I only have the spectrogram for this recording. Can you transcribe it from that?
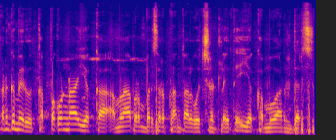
కనుక మీరు తప్పకుండా ఈ యొక్క అమలాపురం పరిసర ప్రాంతాలకు వచ్చినట్లయితే ఈ యొక్క అమ్మవారిని దర్శనం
